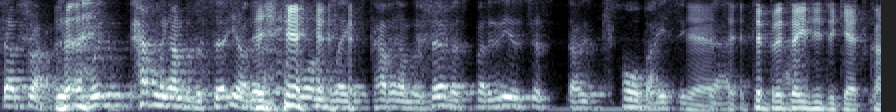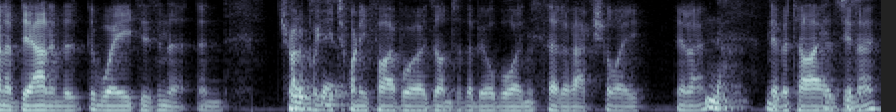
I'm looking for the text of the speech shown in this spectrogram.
That's right. We're, we're paddling under the surface, you know, there's swan's legs paddling under the surface, but it is just those core basics. Yeah, that, it's, it's, but it's easy to get kind of down in the, the weeds, isn't it? And try to put your 25 words onto the billboard instead of actually you know, no. never tires, just, you know.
